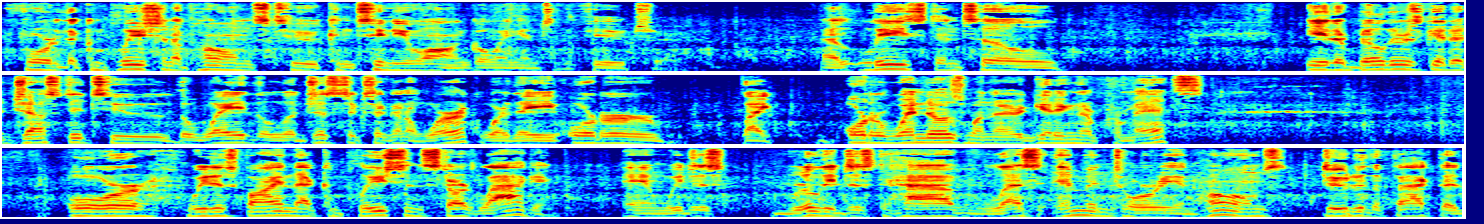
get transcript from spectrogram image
for the completion of homes to continue on going into the future. At least until either builders get adjusted to the way the logistics are going to work, where they order like order windows when they're getting their permits, or we just find that completions start lagging and we just really just have less inventory in homes due to the fact that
